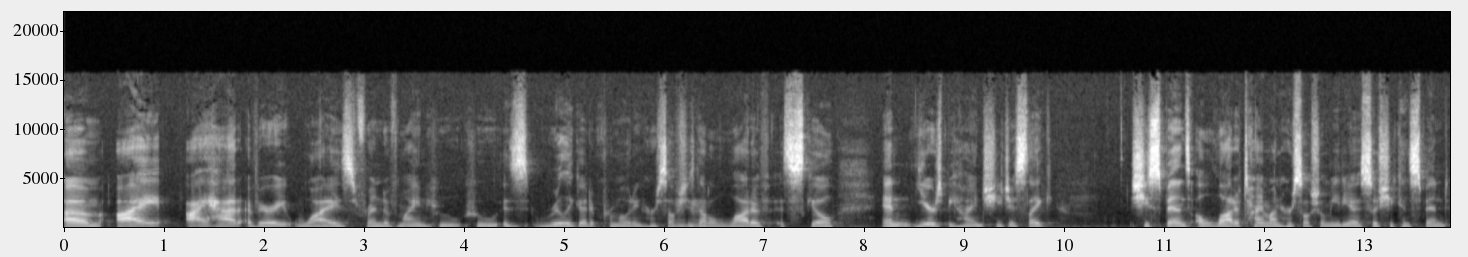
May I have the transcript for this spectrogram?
um, I I had a very wise friend of mine who who is really good at promoting herself. Mm-hmm. She's got a lot of skill and years behind. She just like she spends a lot of time on her social media so she can spend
